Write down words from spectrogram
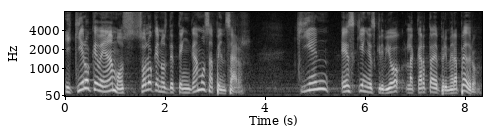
Y quiero que veamos, solo que nos detengamos a pensar, ¿quién es quien escribió la carta de Primera Pedro?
